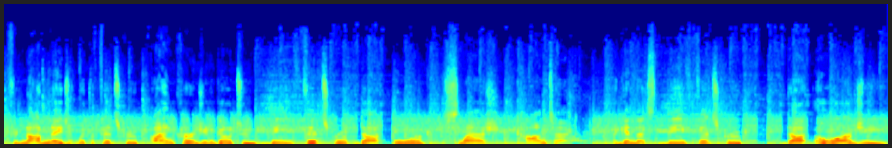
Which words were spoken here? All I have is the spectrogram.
If you're not an agent with the Fitz Group, I encourage you to go to thefitzgroup.org slash contact. Again, that's thefitzgroup.org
